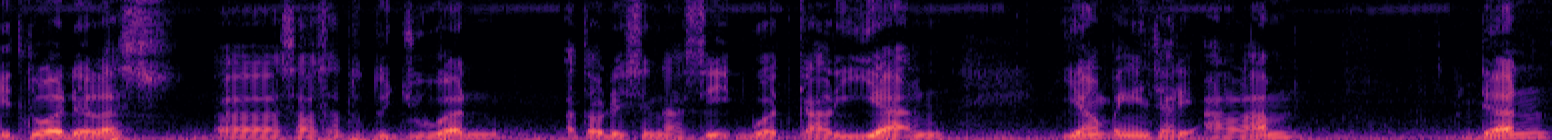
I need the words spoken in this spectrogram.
itu adalah uh, salah satu tujuan atau destinasi buat kalian yang pengen cari alam dan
